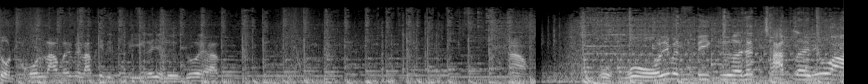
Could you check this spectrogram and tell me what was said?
จดโค้ดเราไม่ไปรับเครดิตฟรีก็อย่าลืมด้วยครับอ้าวโอ้โห นี่มันปีเกลือชัดๆเลยนี่ว่า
